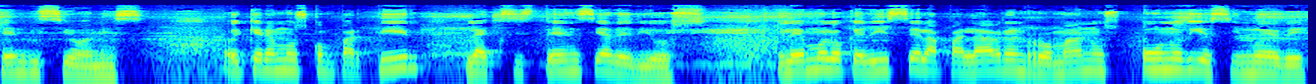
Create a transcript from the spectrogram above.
Bendiciones. Hoy queremos compartir la existencia de Dios. Leemos lo que dice la palabra en Romanos 1.19.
